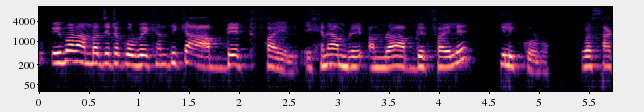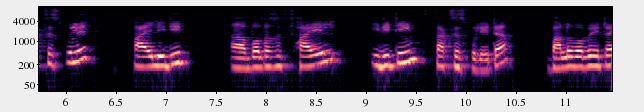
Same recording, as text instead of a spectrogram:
তো এবার আমরা যেটা করব, এখান থেকে আপডেট ফাইল এখানে আমরা আমরা আপডেট ফাইলে ক্লিক করব। এবার সাকসেসফুলি ফাইল এডিট বলতেছে ফাইল এডিটিং সাকসেসফুলি এটা ভালোভাবে এটা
